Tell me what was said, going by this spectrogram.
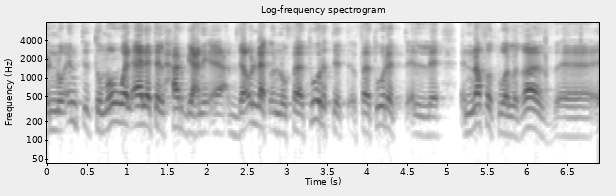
إنه أنت تمول آلة الحرب. يعني آه، بدي أقول لك إنه فاتورة فاتورة النفط والغاز آه،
